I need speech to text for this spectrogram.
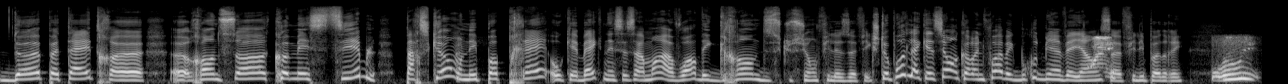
de peut-être euh, euh, rendre ça comestible parce qu'on n'est pas prêt au Québec nécessairement à avoir des grandes discussions philosophiques? Je te pose la question encore une fois avec beaucoup de bienveillance, Philippe Audrey. Oui, oui.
